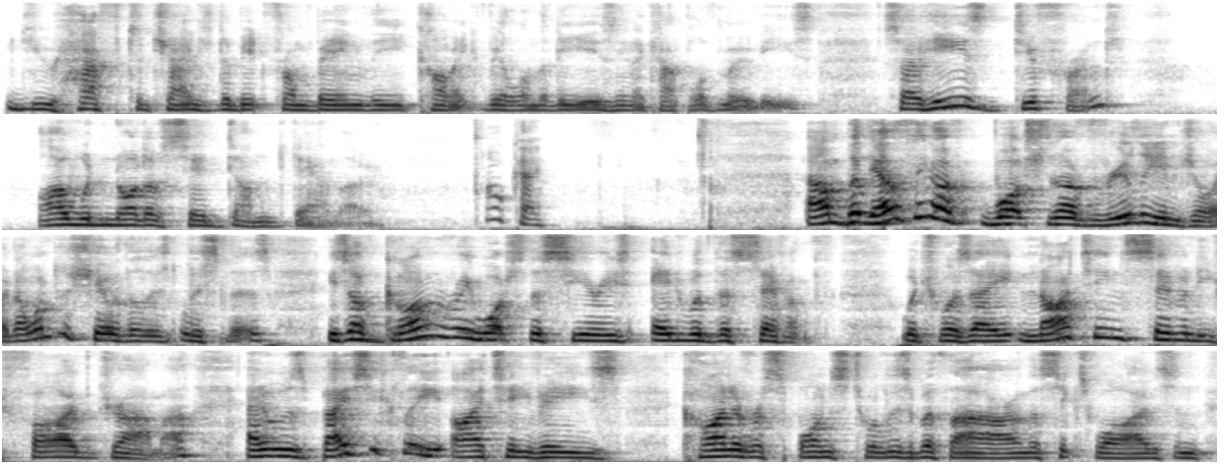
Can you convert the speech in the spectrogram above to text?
you have to change it a bit from being the comic villain that he is in a couple of movies. So he is different. I would not have said dumbed down though. Okay. Um, but the other thing I've watched that I've really enjoyed, I wanted to share with the listeners, is I've gone and rewatched the series Edward the Seventh, which was a 1975 drama, and it was basically ITV's kind of response to Elizabeth R and the Six Wives and,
